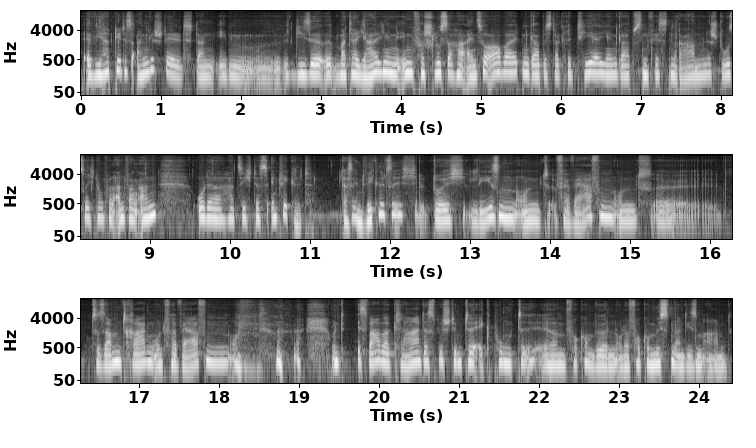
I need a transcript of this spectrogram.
Äh, wie habt ihr das angestellt, dann eben äh, diese Materialien in Verschlusssache einzuarbeiten? Gab es da Kriterien, gab es einen festen Rahmen, eine Stoßrichtung von Anfang an oder hat sich das entwickelt? Das entwickelt sich durch Lesen und Verwerfen und äh, zusammentragen und verwerfen. Und, und es war aber klar, dass bestimmte Eckpunkte ähm, vorkommen würden oder vorkommen müssten an diesem Abend.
